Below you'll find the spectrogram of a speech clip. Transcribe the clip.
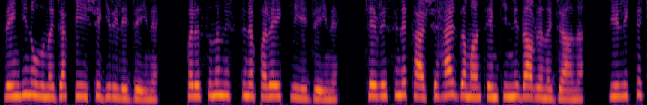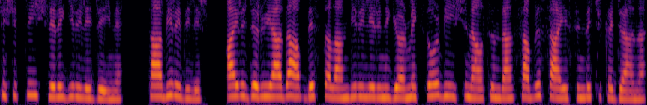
zengin olunacak bir işe girileceğine, parasının üstüne para ekleyeceğine, çevresine karşı her zaman temkinli davranacağına, birlikte çeşitli işlere girileceğine, tabir edilir. Ayrıca rüyada abdest alan birilerini görmek zor bir işin altından sabrı sayesinde çıkacağına,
